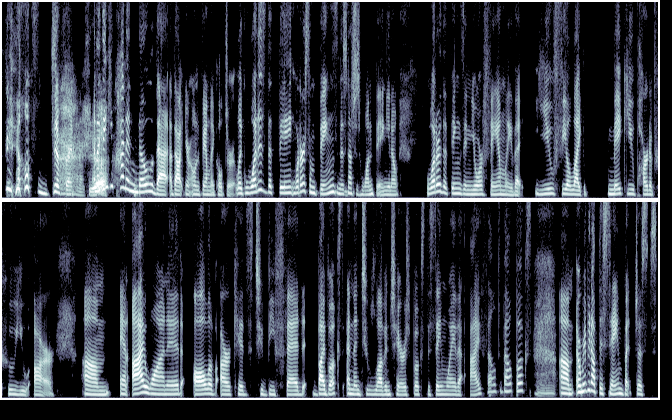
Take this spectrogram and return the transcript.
feels different. And i think you kind of know that about your own family culture. Like what is the thing what are some things and it's not just one thing you know what are the things in your family that you feel like make you part of who you are? Um and i wanted all of our kids to be fed by books and then to love and cherish books the same way that i felt about books Mm, um or maybe not the same but just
